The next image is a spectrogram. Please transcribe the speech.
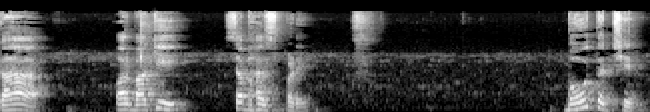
कहा और बाकी सब हंस पड़े। बहुत अच्छे।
